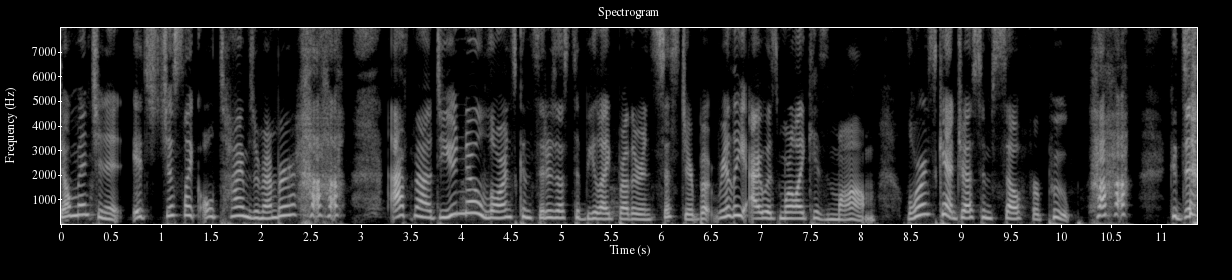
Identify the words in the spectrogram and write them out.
Don't mention it. It's just like old times, remember? Aphmau, do you know Lawrence considers us to be like brother and sister, but really I was more like his mom. Lawrence can't dress himself for poop. Haha. That's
